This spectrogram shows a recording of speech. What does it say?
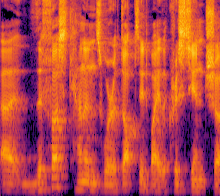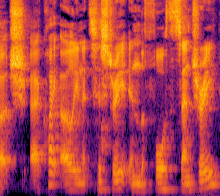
uh, the first canons were adopted by the Christian church uh, quite early in its history, in the fourth century,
